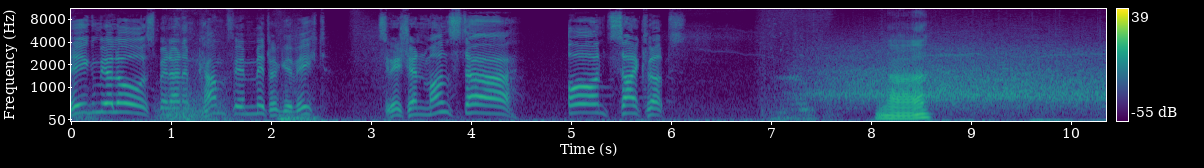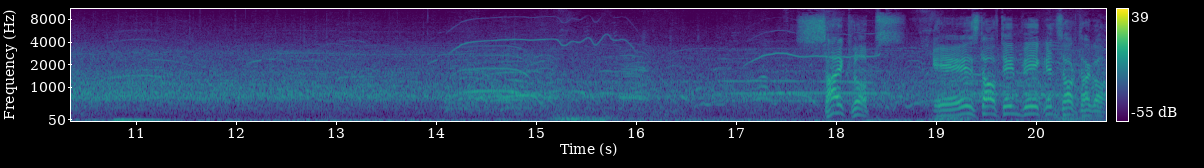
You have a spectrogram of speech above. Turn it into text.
Legen wir los mit einem Kampf im Mittelgewicht zwischen Monster und Cyclops. Na, Cyclops. Er ist auf dem Weg ins Oktagon.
